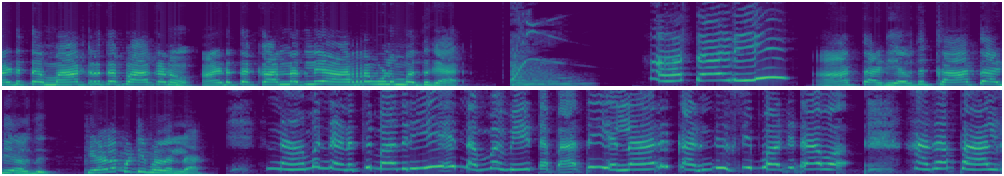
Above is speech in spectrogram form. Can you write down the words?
அடுத்த மாற்றத்தை பார்க்கணும். அடுத்த கண்ணத்திலே அற உளும்பத்துக்க ஆத்தாடி! ஆத்தாடியாவது காத்தாடியாவது. கிளம்பட்டி முதல்ல. நாம நினைச்ச மாதிரியே நம்ம வீட்டை பார்த்து எல்லாரும் கண் திருஷ்டி போட்டுட்டாவோ? அதான் பால்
